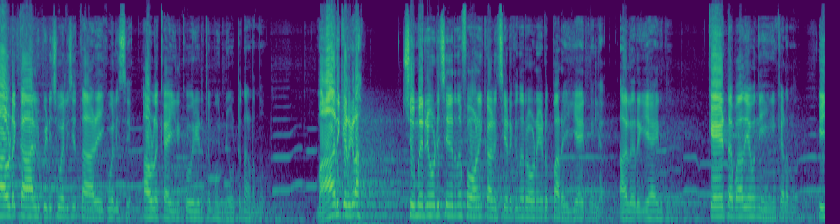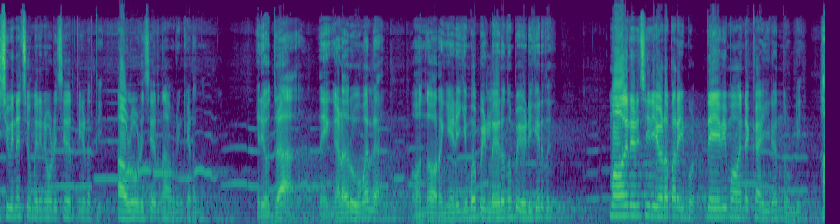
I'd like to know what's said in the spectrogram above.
അവളുടെ കാൽ പിടിച്ച് വലിച്ച് താഴേക്ക് വലിച്ച് അവളെ കയ്യിൽ കോരിയെടുത്ത് മുന്നോട്ട് നടന്നു. മാറിക്കിടക്കടാ ചുമരിനോട് ചേർന്ന് ഫോണിൽ കളിച്ചെടുക്കുന്ന റോണയോട് പറയുകയായിരുന്നില്ല. അലറുകയായിരുന്നു. കേട്ട പാതി അവൻ നീങ്ങിക്കിടന്നു. യേശുവിനെ ചുമരിനോട് ചേർത്ത് കിടത്തി അവളോട് ചേർന്ന് അവനും കിടന്നു. രുദ്ര നിങ്ങളുടെ റൂമല്ല. ഒന്ന് ഉറങ്ങിയടിക്കുമ്പോൾ പിള്ളേരൊന്നും പേടിക്കരുത്. മോഹനൊരു ചിരിയോടെ പറയുമ്പോൾ ദേവി മോഹന്റെ കയ്യിലൊന്നുള്ളി "ഹ,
